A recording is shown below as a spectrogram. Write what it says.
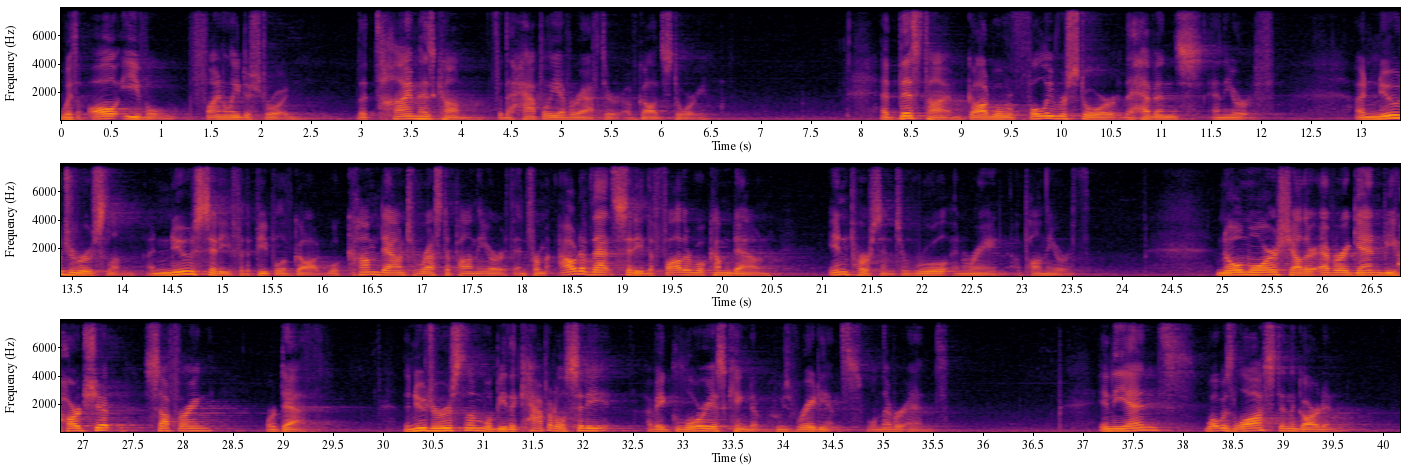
With all evil finally destroyed, the time has come for the happily ever after of God's story. At this time, God will fully restore the heavens and the earth. A new Jerusalem, a new city for the people of God, will come down to rest upon the earth. And from out of that city, the Father will come down in person to rule and reign upon the earth. No more shall there ever again be hardship, suffering, or death. The New Jerusalem will be the capital city of a glorious kingdom whose radiance will never end. In the end, what was lost in the garden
